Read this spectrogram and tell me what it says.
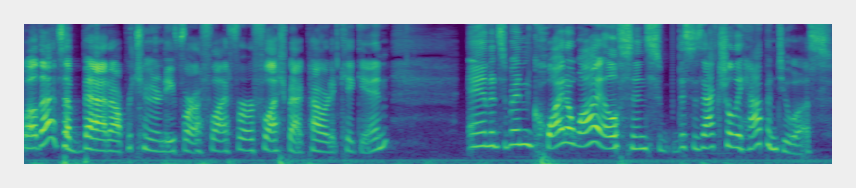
Well, that's a bad opportunity for a flash for a flashback power to kick in. And it's been quite a while since this has actually happened to us.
